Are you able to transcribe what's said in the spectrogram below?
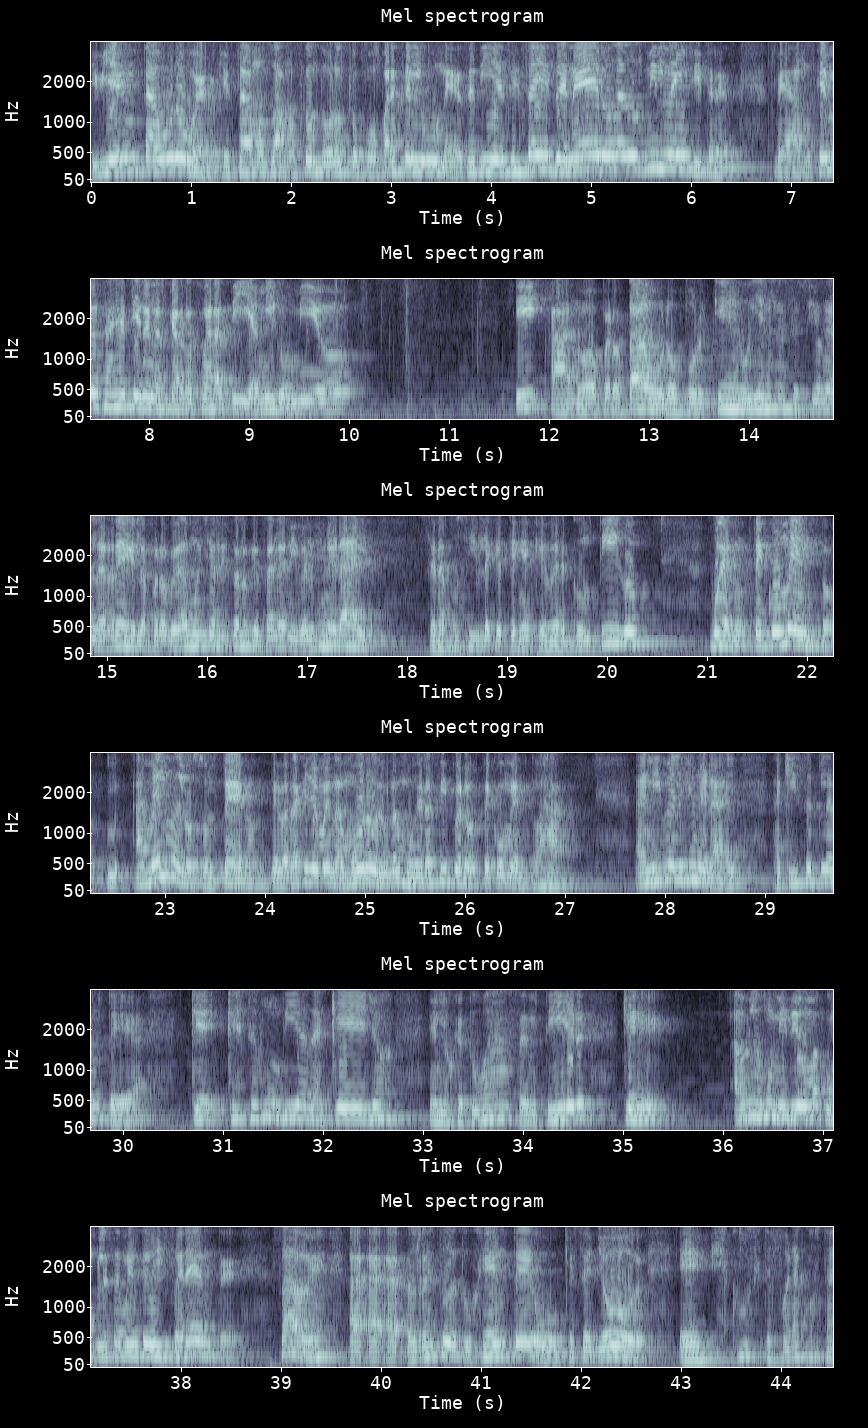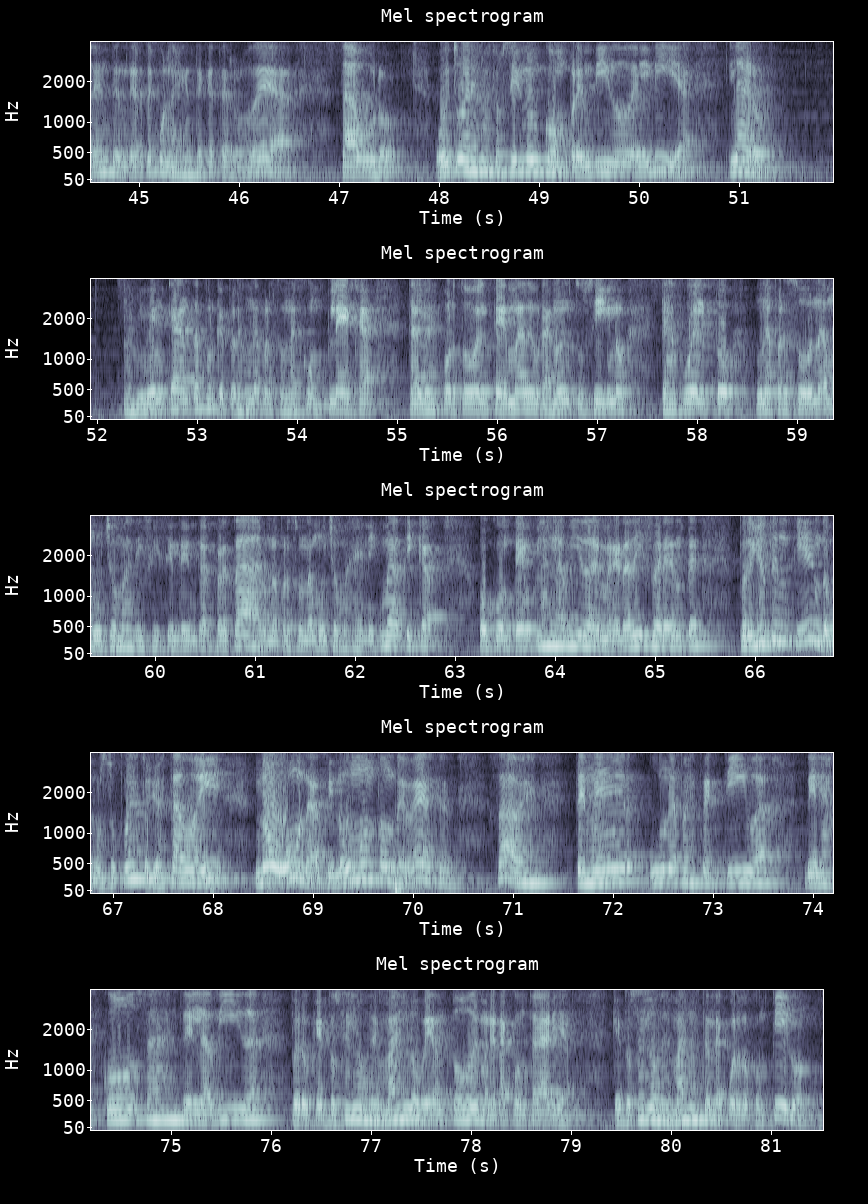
Y bien, Tauro, bueno, aquí estamos, vamos con tu horóscopo para este lunes, 16 de enero de 2023. Veamos qué mensaje tienen las cartas para ti, amigo mío. Y, ah, no, pero Tauro, ¿por qué? Hoy eres la excepción a la regla, pero me da mucha risa lo que sale a nivel general. ¿Será posible que tenga que ver contigo? Bueno, te comento, amé lo de los solteros, de verdad que yo me enamoro de una mujer así, pero te comento, ajá. A nivel general, Aquí se plantea que, este es un día de aquellos en los que tú vas a sentir que hablas un idioma completamente diferente, ¿sabes? al resto de tu gente o qué sé yo, eh, es como si te fuera a costar entenderte con la gente que te rodea, Tauro. Hoy tú eres nuestro signo incomprendido del día. Claro, a mí me encanta porque tú eres una persona compleja, tal vez por todo el tema de Urano en tu signo, te has vuelto una persona mucho más difícil de interpretar, una persona mucho más enigmática, o contemplas la vida de manera diferente, pero yo te entiendo, por supuesto, yo he estado ahí, no una, sino un montón de veces, ¿sabes? Tener una perspectiva de las cosas, de la vida, pero que entonces los demás lo vean todo de manera contraria, que entonces los demás no estén de acuerdo contigo.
